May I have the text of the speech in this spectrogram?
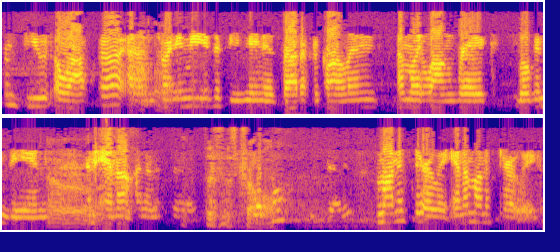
from Butte, Alaska, and joining me this evening is Radhika Garland, Emily Longbreak, Logan Bean, Oh. and Anna This is trouble. Monasterily. Anna Monasterily,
